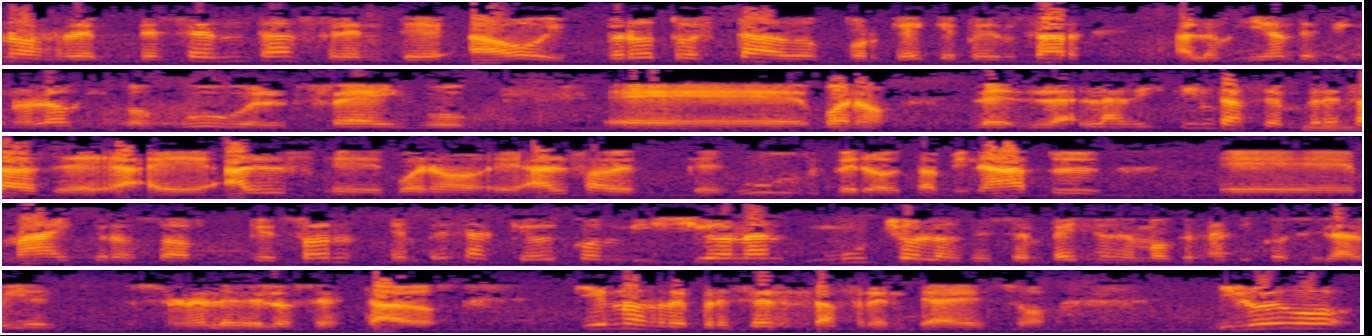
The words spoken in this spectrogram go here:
nos representa frente a hoy protoestado? Porque hay que pensar a los gigantes tecnológicos, Google, Facebook, eh, bueno, las distintas empresas, eh, eh, eh, bueno, Alphabet, que es Google, pero también Apple, Microsoft, que son empresas que hoy condicionan mucho los desempeños democráticos y la vida institucionales de los estados. ¿Quién nos representa frente a eso? Y luego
